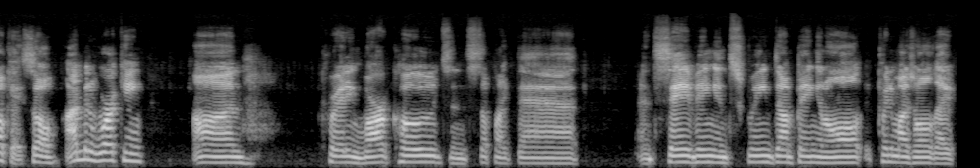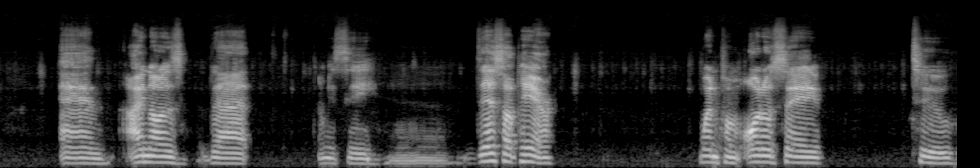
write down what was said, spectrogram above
Okay, so I've been working on creating barcodes and stuff like that, and saving and screen dumping and all, pretty much all day. And I noticed that, let me see, this up here went from autosave to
